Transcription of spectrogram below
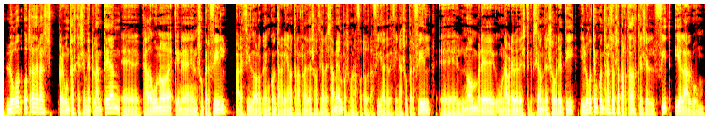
Luego, otra de las preguntas que se me plantean, eh, cada uno tiene en su perfil, parecido a lo que encontraría en otras redes sociales también, pues una fotografía que defina su perfil, el nombre, una breve descripción de sobre ti, y luego te encuentras dos apartados que es el feed y el álbum.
